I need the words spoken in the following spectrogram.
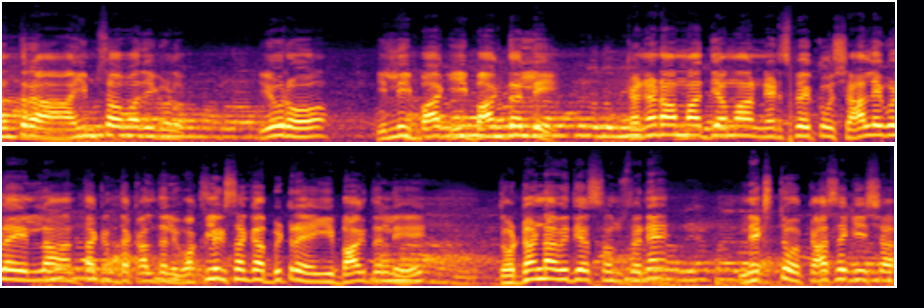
ನಂತರ ಅಹಿಂಸಾವಾದಿಗಳು. ಇವರು ಇಲ್ಲಿ ಭಾಗ ಈ ಭಾಗದಲ್ಲಿ ಕನ್ನಡ ಮಾಧ್ಯಮ ನಡೆಸಬೇಕು, ಶಾಲೆಗಳೇ ಇಲ್ಲ ಅಂತಕ್ಕಂಥ ಕಾಲದಲ್ಲಿ ಒಕ್ಕಲಿಗ ಸಂಘ ಬಿಟ್ಟರೆ ಈ ಭಾಗದಲ್ಲಿ ದೊಡ್ಡಣ್ಣ ವಿದ್ಯಾಸಂಸ್ಥೆನೇ ನೆಕ್ಸ್ಟು ಖಾಸಗಿ ಶಾ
